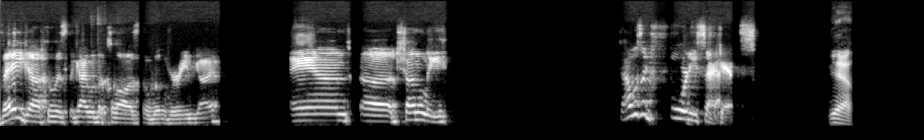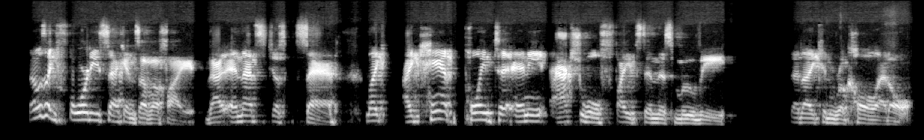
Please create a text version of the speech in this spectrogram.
Vega, who is the guy with the claws, the Wolverine guy, and uh, Chun Li, that was like 40 seconds. yeah That was like 40 seconds of a fight. That and that's just sad. Like I can't point to any actual fights in this movie that I can recall at all.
